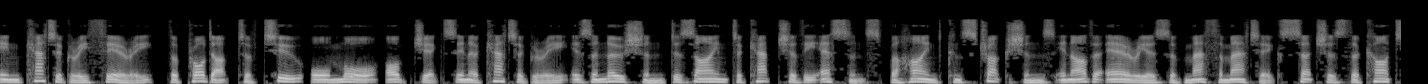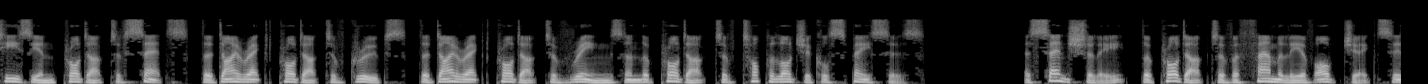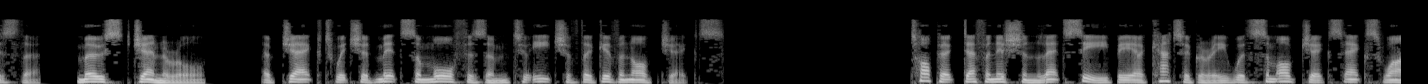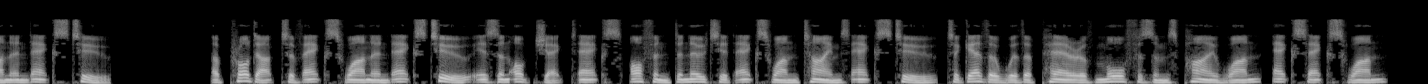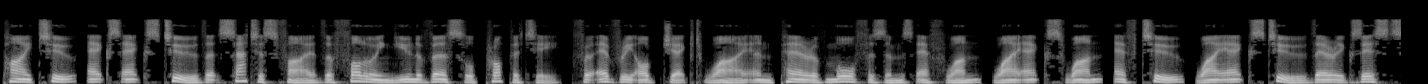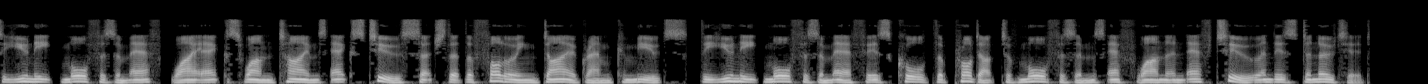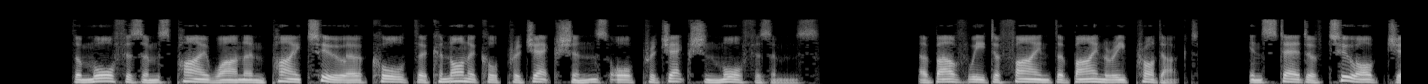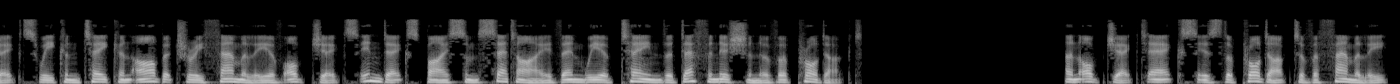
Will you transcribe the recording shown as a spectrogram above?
In category theory, the product of two or more objects in a category is a notion designed to capture the essence behind constructions in other areas of mathematics such as the Cartesian product of sets, the direct product of groups, the direct product of rings and the product of topological spaces. Essentially, the product of a family of objects is the most general object which admits a morphism to each of the given objects. Topic definition Let C be a category with some objects x1 and x2. A product of x1 and x2 is an object x often denoted x1 times x2 together with a pair of morphisms pi1, xx1, pi2, xx2 that satisfy the following universal property, for every object y and pair of morphisms f1, yx1, f2, yx2 there exists a unique morphism f, yx1 times x2 such that the following diagram commutes, the unique morphism f is called the product of morphisms f1 and f2 and is denoted the morphisms π1 and π2 are called the canonical projections or projection morphisms. Above we defined the binary product. Instead of two objects we can take an arbitrary family of objects indexed by some set i then we obtain the definition of a product. An object X is the product of a family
